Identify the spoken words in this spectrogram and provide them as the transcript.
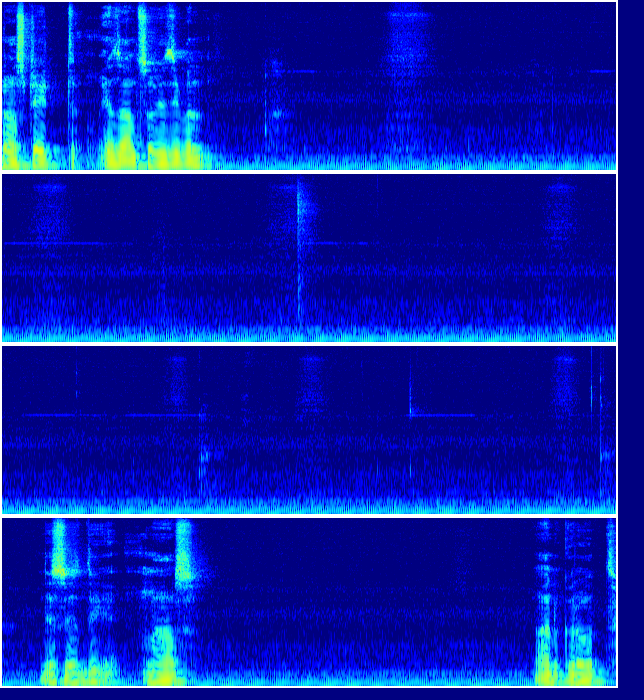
Prostate is also visible. This is the mass or growth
